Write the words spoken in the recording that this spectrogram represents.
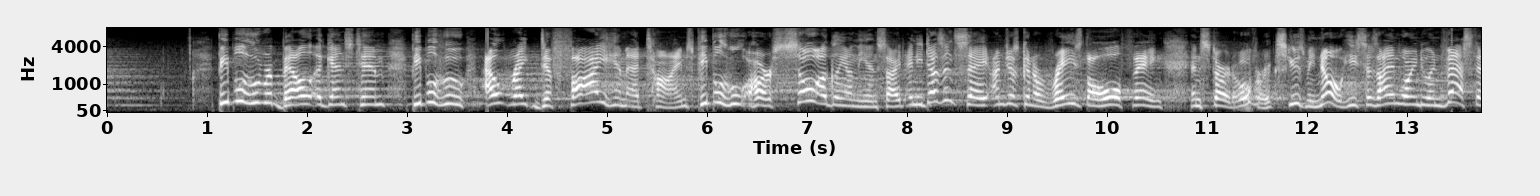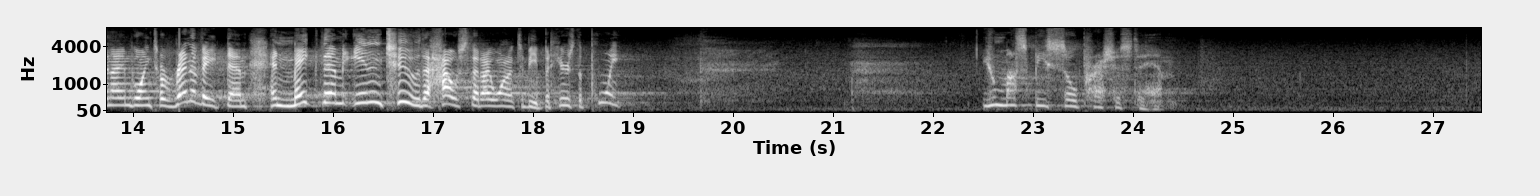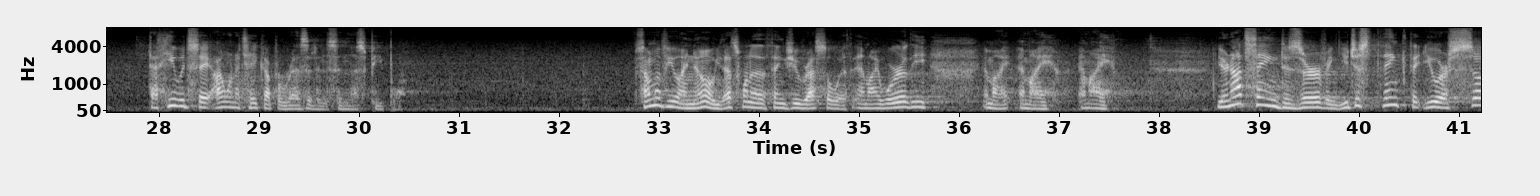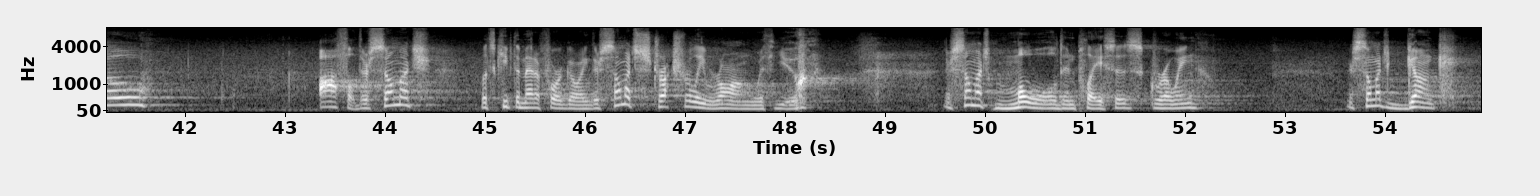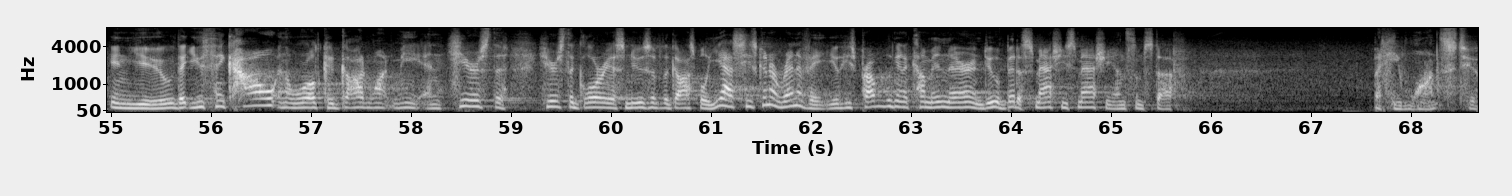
People who rebel against him, people who outright defy him at times, people who are so ugly on the inside. And he doesn't say, I'm just going to raze the whole thing and start over. Excuse me. No, he says, I am going to invest and I am going to renovate them and make them into the house that I want it to be. But here's the point you must be so precious to him that he would say, I want to take up a residence in this people. Some of you I know, that's one of the things you wrestle with. Am I worthy? Am I, am I, am I? You're not saying deserving. You just think that you are so awful. There's so much, let's keep the metaphor going. There's so much structurally wrong with you. There's so much mold in places growing. There's so much gunk in you that you think, how in the world could God want me? And here's the, here's the glorious news of the gospel. Yes, He's going to renovate you. He's probably going to come in there and do a bit of smashy smashy on some stuff. But He wants to.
